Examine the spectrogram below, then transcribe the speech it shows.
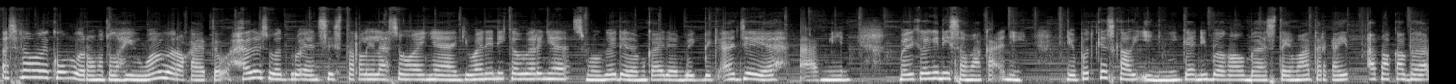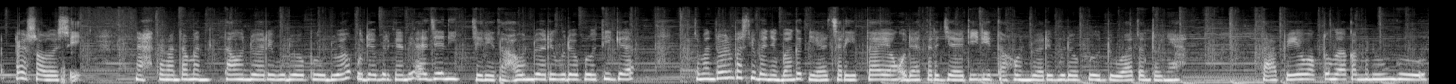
Assalamualaikum warahmatullahi wabarakatuh. Halo Sobat Bro and Sister Lila semuanya. Gimana nih kabarnya? Semoga dalam keadaan baik-baik aja ya. Amin. Balik lagi nih sama Kak nih. Di podcast kali ini Kak nih bakal bahas tema terkait Apa kabar resolusi. Nah teman-teman Tahun 2022 udah berganti aja nih Jadi tahun 2023 Teman-teman pasti banyak banget ya cerita yang udah terjadi di tahun 2022 tentunya tapi waktu nggak akan menunggu.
